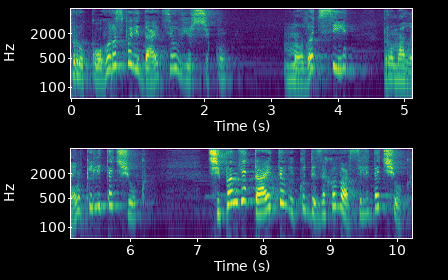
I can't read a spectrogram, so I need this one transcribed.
про кого розповідається у віршику. Молодці, про маленький літачок. Чи пам'ятаєте ви, куди заховався літачок?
